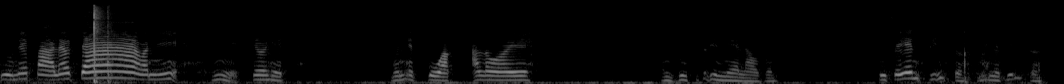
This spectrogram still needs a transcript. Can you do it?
อยู่ในป่าแล้วจ้าวันนี้ นี่เจอเห็ด เหมือนเห็ดปวกอร่อยมันดูพิสดินแน่เราเพิ่นดูเซนพินเซอร์ไม่เลยพินเซอร์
